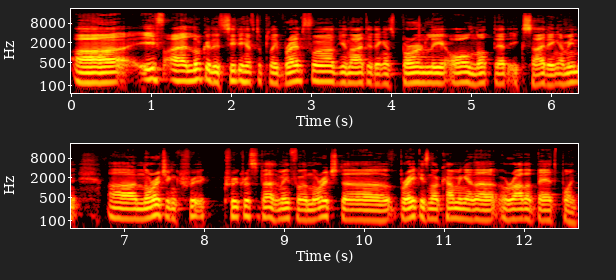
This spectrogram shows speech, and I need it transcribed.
Uh, if I look at it, City have to play Brentford, United against Burnley, all not that exciting. I mean, uh, Norwich and Crystal Palace. I mean, for Norwich, the break is now coming at a, a rather bad point.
